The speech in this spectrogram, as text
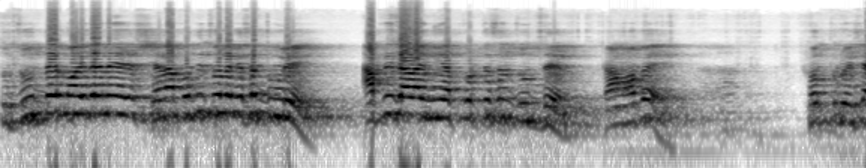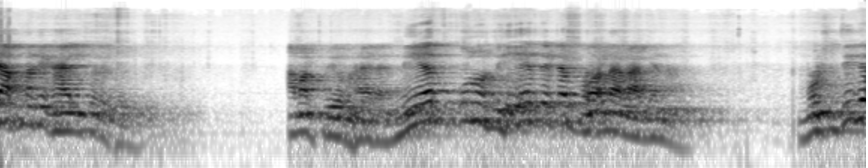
তো যুদ্ধের ময়দানে সেনাপতি চলে গেছে দূরে। আপনি দাঁড়ায় নিয়াত করতেছেন যুদ্ধের। কাম হবে? শত্রু এসে আপনাকে ঘায়ল করে দেবে। আমার প্রিয় ভাইরা নিয়ত কোন নিয়ত এটা বলা লাগে না। মসজিদে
